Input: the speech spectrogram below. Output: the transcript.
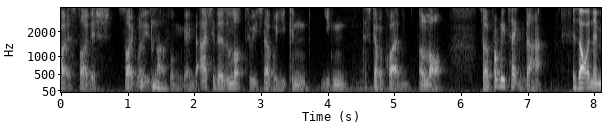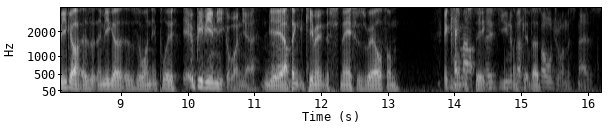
quite a stylish sideways platform game, but actually there's a lot to each level. You can you can discover quite a, a lot. So I'd probably take that. Is that on the Amiga? Is it the Amiga is the one to play? It would be the Amiga one, yeah. Yeah, I Um, think it came out in the SNES as well. If I'm It came out mistaken. I as Universal. Soldier on the SNES,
